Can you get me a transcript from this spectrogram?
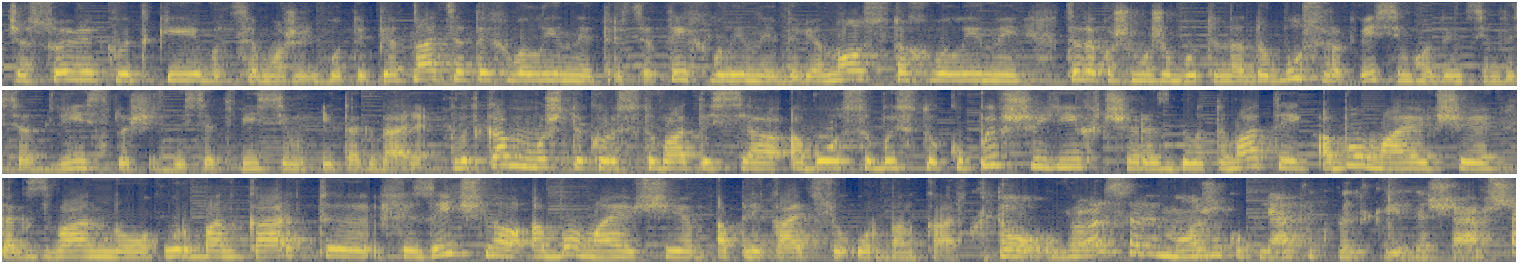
часові квитки, бо це можуть бути 15 хвилин, 30 хвилин, 90 хвилин. Це також може бути на добу 48 годин, 72, 168 і так далі. Квитками можете користуватися або особисто купивши їх через білетомати, або маючи так звану Urban Card фізично, або маючи аплікацію Urban Card. Хто у Вроцлаві може купляти квитки дешевше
